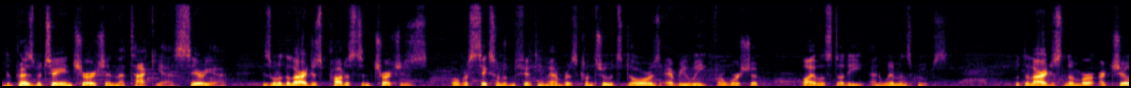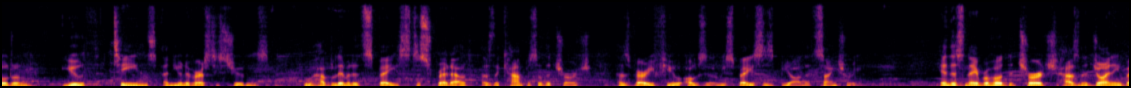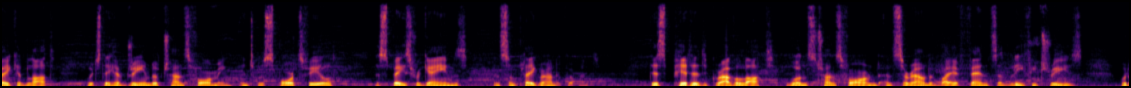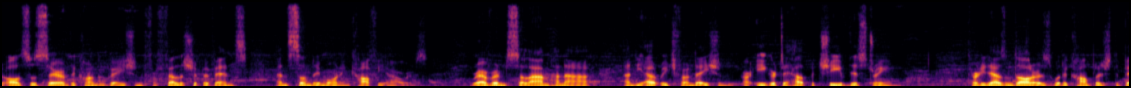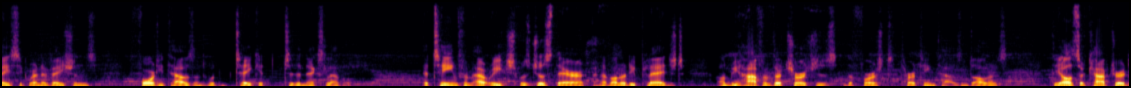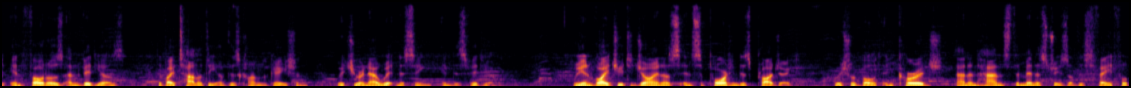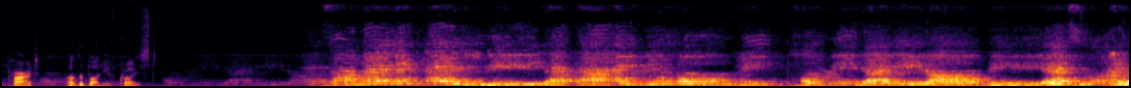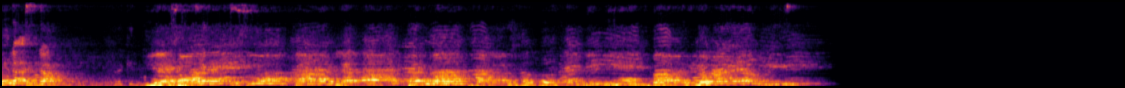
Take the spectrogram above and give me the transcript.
The Presbyterian Church in Latakia, Syria, is one of the largest Protestant churches. Over 650 members come through its doors every week for worship, Bible study, and women's groups. But the largest number are children, youth, teens, and university students who have limited space to spread out as the campus of the church has very few auxiliary spaces beyond its sanctuary. In this neighbourhood, the church has an adjoining vacant lot which they have dreamed of transforming into a sports field, a space for games, and some playground equipment. This pitted gravel lot, once transformed and surrounded by a fence of leafy trees, would also serve the congregation for fellowship events and Sunday morning coffee hours. Reverend Salam Hana and the Outreach Foundation are eager to help achieve this dream. $30,000 would accomplish the basic renovations 40,000 would take it to the next level. A team from Outreach was just there and have already pledged on behalf of their churches the first $13,000. They also captured in photos and videos the vitality of this congregation, which you are now witnessing in this video. We invite you to join us in supporting this project, which will both encourage and enhance the ministries of this faithful part of the body of Christ.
